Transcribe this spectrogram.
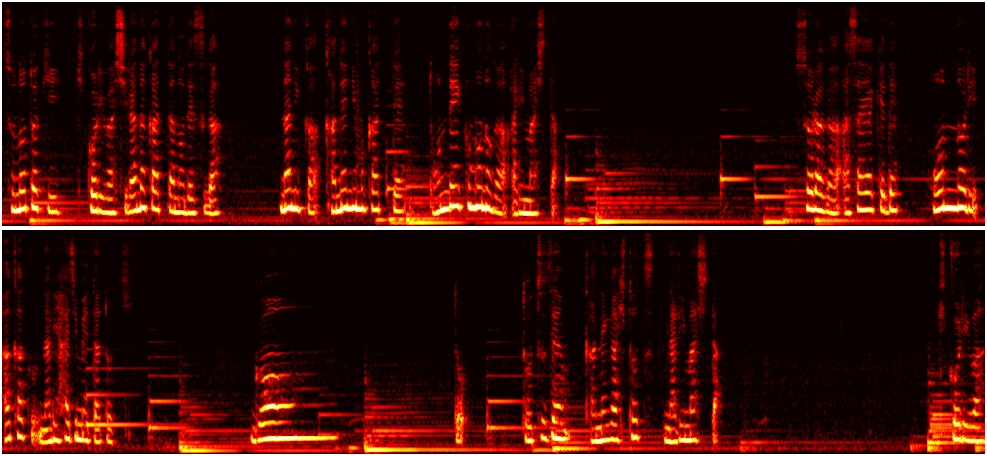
その時木こりは知らなかったのですが何か鐘に向かって飛んでいくものがありました。空が朝焼けでほんのり赤くなり始めた時ゴーンと突然鐘が一つ鳴りました。木こりは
